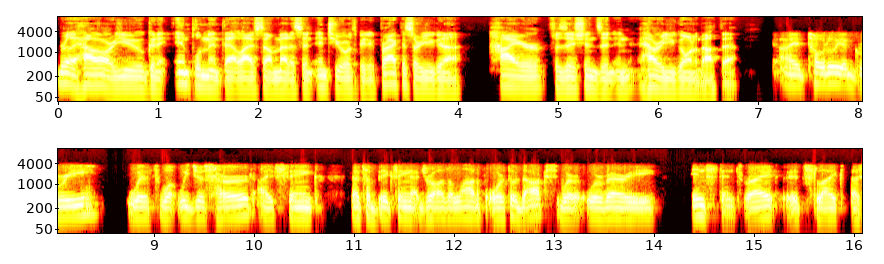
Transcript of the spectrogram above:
really how are you going to implement that lifestyle medicine into your orthopedic practice? Are you going to hire physicians and, and how are you going about that? I totally agree with what we just heard. I think that's a big thing that draws a lot of orthodox. We're, we're very instant, right? It's like an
